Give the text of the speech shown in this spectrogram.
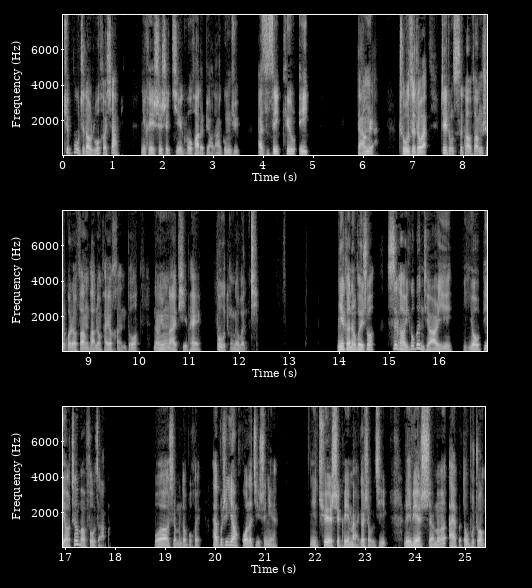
却不知道如何下笔，你可以试试结构化的表达工具 SCQA。当然，除此之外，这种思考方式或者方法论还有很多，能用来匹配不同的问题。你可能会说，思考一个问题而已，有必要这么复杂吗？我什么都不会，还不是一样活了几十年？你确实可以买个手机，里边什么 app 都不装，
